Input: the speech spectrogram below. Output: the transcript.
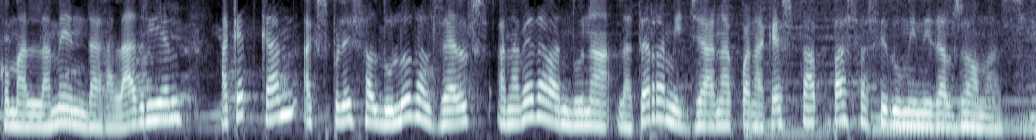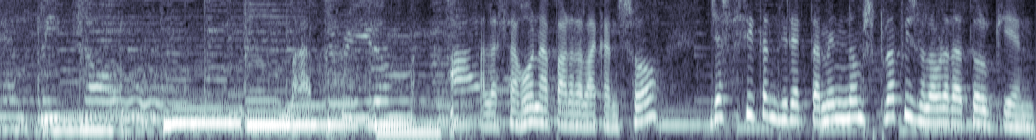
com el lament de Galadriel, aquest cant expressa el dolor dels elfs en haver d'abandonar la Terra Mitjana quan aquesta passa a ser domini dels homes. A la segona part de la cançó, ja se citen directament noms propis de l'obra de Tolkien,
